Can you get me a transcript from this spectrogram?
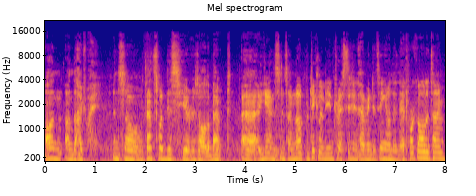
on on the hi-fi. And so that's what this here is all about. Uh, again, since I'm not particularly interested in having the thing on the network all the time,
